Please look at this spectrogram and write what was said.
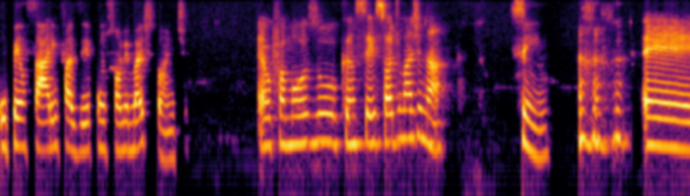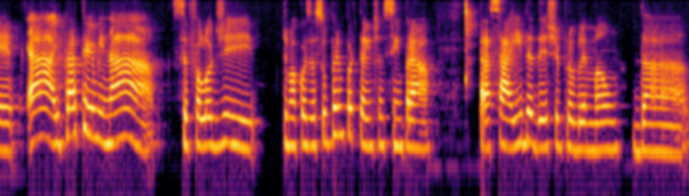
o pensar em fazer consome bastante. É o famoso cansei só de imaginar. Sim. é... Ah, e para terminar, você falou de, de uma coisa super importante assim para para a saída deste problemão da,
